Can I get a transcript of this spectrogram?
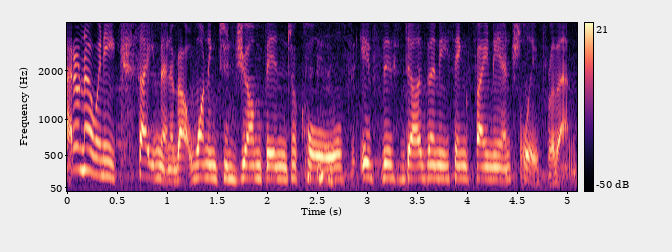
I don't know any excitement about wanting to jump into Kohl's if this does anything financially for them.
